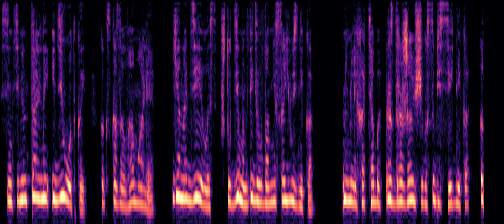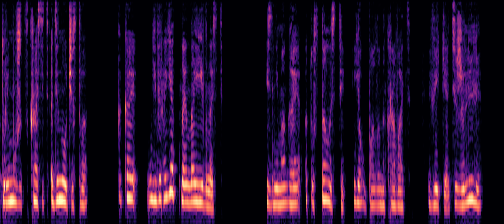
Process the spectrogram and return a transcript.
сентиментальной идиоткой, как сказала Амалия. Я надеялась, что демон видел во мне союзника, ну или хотя бы раздражающего собеседника, который может скрасить одиночество. Какая невероятная наивность! Изнемогая от усталости, я упала на кровать. Веки отяжелели,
